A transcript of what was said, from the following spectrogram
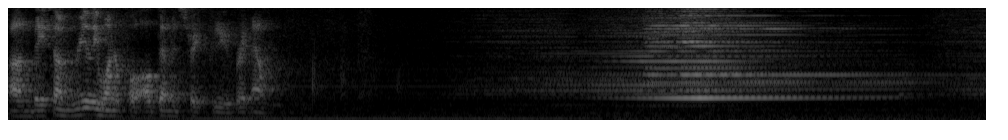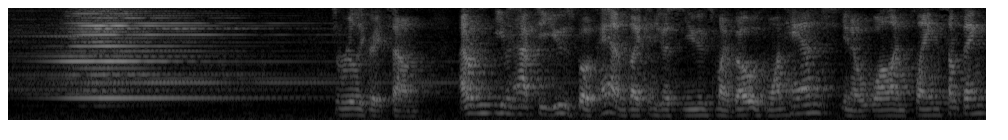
Um, they sound really wonderful. I'll demonstrate for you right now. A really great sound. I don't even have to use both hands. I can just use my bow with one hand, you know, while I'm playing something.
